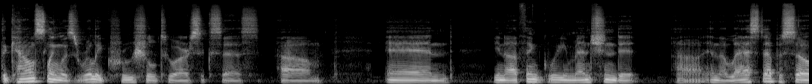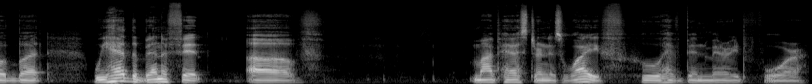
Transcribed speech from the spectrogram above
the counseling was really crucial to our success. Um, and you know, I think we mentioned it uh, in the last episode, but we had the benefit of my pastor and his wife, who have been married for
